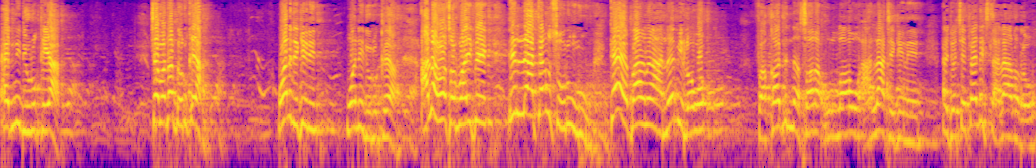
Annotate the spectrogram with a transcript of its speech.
ẹni nídìí rúkìá ṣe ọmọ tán pé rúkìá wọ́n nídìí kí ni? Wọ́n nídìí rúkìá aláwọ̀ sọ fún wa yí pé ilé tansuruhu. Tẹ́ ẹ̀ bá ran ànábì lọ́wọ́ faqad nasara Allahu aláàtí kí ni? Ẹjọ́ ṣe Felix làlárọ̀ lọ́wọ́.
